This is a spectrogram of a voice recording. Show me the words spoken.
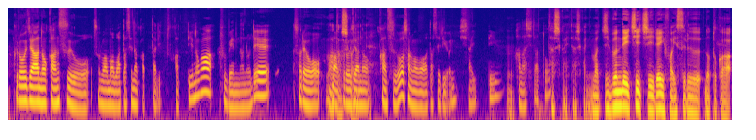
あ、 Clojure の関数をそのまま渡せなかったりとかっていうのが不便なので、それを、まあ、 Clojure の関数をそのまま渡せるようにしたいっていう話だと。確かに確かに。まあ自分でいちいち reify するのとか、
